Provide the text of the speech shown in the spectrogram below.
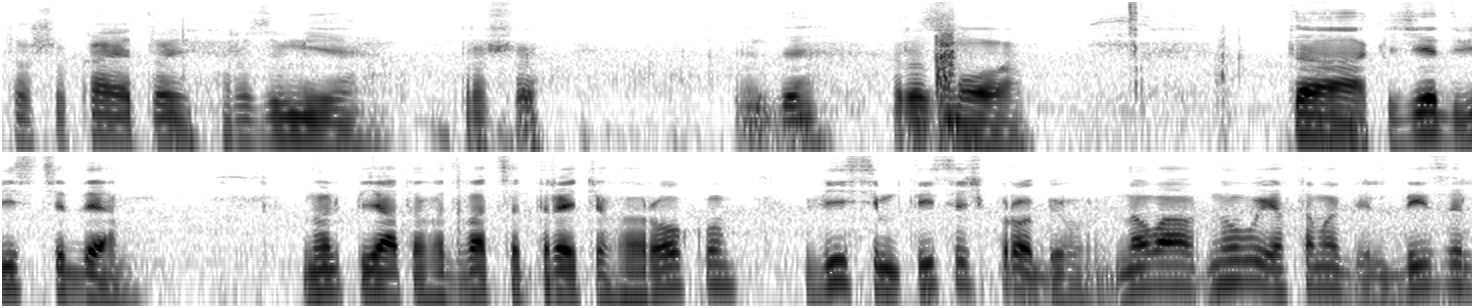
Хто шукає, той розуміє, про що йде розмова. Так, є 200D 05.23 року. 8 тисяч пробігу. Нова, новий автомобіль. Дизель,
